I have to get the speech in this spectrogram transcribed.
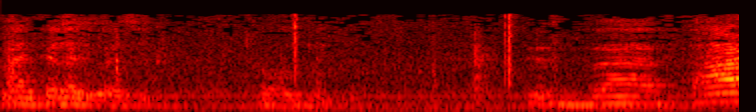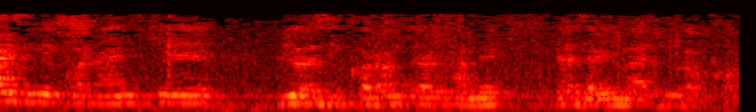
منطق ریاضی و فرض می‌کنن که ریاضی کاران دارن همه نظریه مجموعه کار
